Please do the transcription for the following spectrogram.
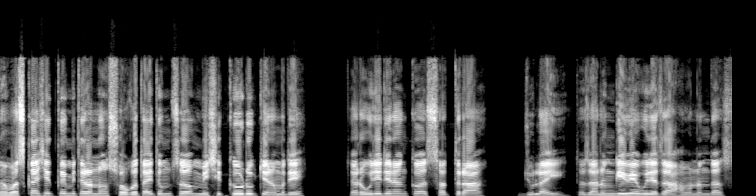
नमस्कार शेतकरी मित्रांनो स्वागत आहे तुमचं मी शेतकरी युट्यूब चॅनलमध्ये तर उद्या दिनांक सतरा जुलै तर जाणून घेऊया उद्याचा हवामान अंदाज.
